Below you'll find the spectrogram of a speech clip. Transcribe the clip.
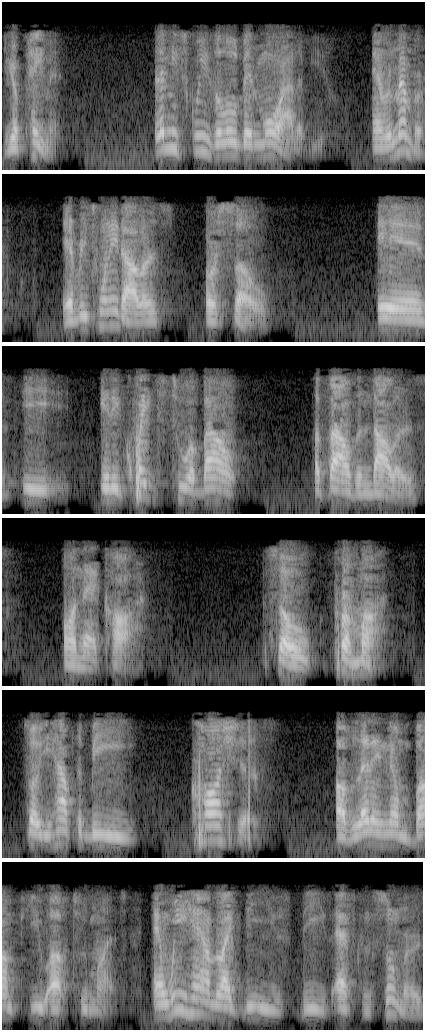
your payment let me squeeze a little bit more out of you. And remember, every twenty dollars or so is it equates to about a thousand dollars on that car. So per month. So you have to be cautious of letting them bump you up too much. And we have like these these as consumers,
